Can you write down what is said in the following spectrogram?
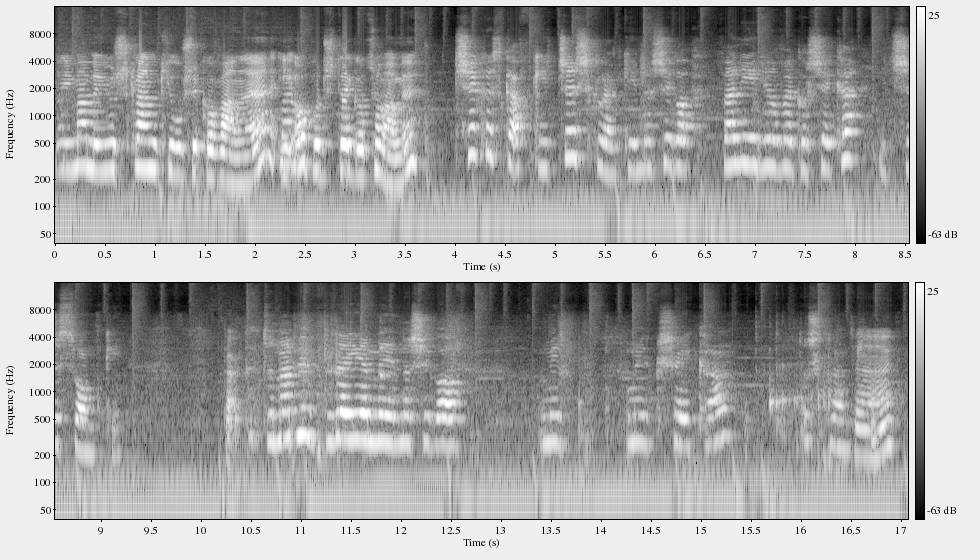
No i mamy już szklanki uszykowane. I Mam- oprócz tego co mamy? Trzy truskawki, trzy szklanki naszego waniliowego szejka i trzy słomki. Tak. To najpierw wlejemy naszego milk, milkshake'a do szklanki. Tak.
